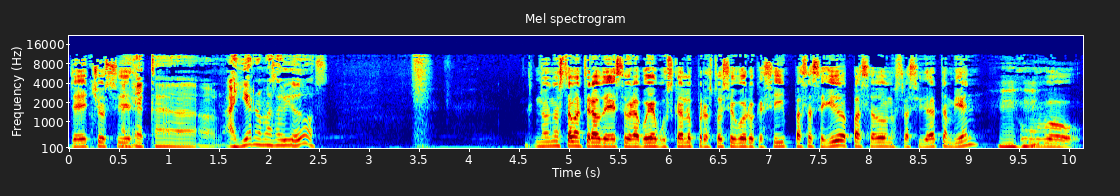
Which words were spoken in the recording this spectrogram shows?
De hecho, sí. Acá, ayer nomás ha habido dos. No, no estaba enterado de esto, ahora voy a buscarlo, pero estoy seguro que sí. Pasa seguido, ha pasado en nuestra ciudad también. Hubo,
